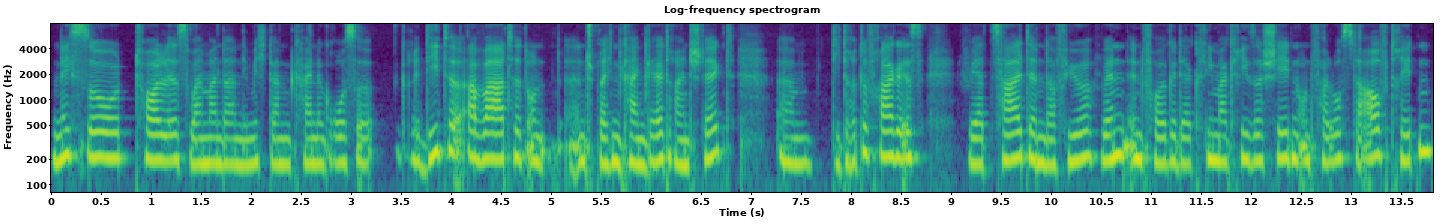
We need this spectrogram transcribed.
nicht so toll ist, weil man da nämlich dann keine große Kredite erwartet und entsprechend kein Geld reinsteckt. Ähm, die dritte Frage ist, wer zahlt denn dafür, wenn infolge der Klimakrise Schäden und Verluste auftreten?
